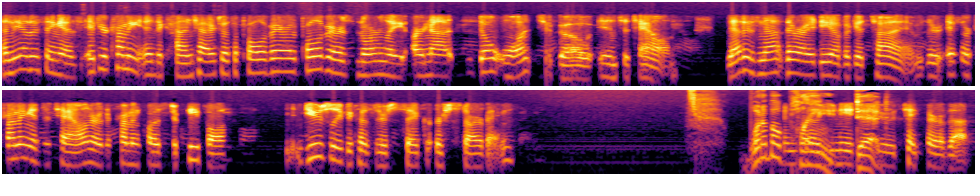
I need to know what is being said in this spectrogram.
And the other thing is, if you're coming into contact with a polar bear, the polar bears normally are not, don't want to go into town. That is not their idea of a good time. They're, if they're coming into town or they're coming close to people, usually because they're sick or starving. What about and playing so you need dead? To take care of that.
